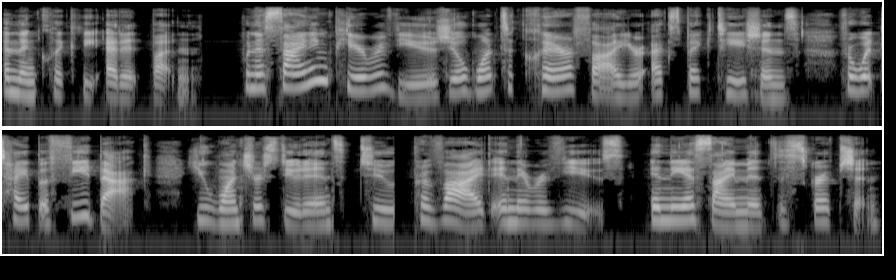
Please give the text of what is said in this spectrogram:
and then click the Edit button. When assigning peer reviews, you'll want to clarify your expectations for what type of feedback you want your students to provide in their reviews in the assignment description.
